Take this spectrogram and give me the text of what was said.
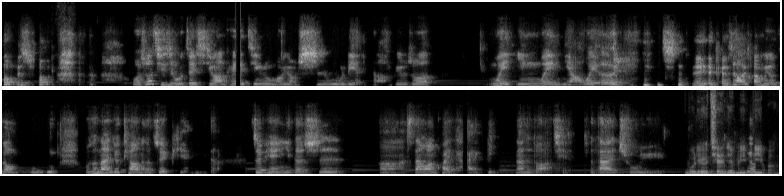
我说我说其实我最希望可以进入某一种食物链啊，比如说。喂鹰、喂鸟、喂鳄鱼之类的，可是好像没有这种服务。我说那你就挑那个最便宜的，最便宜的是啊三万块台币，那是多少钱？就大概除以五六千人民币吧。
